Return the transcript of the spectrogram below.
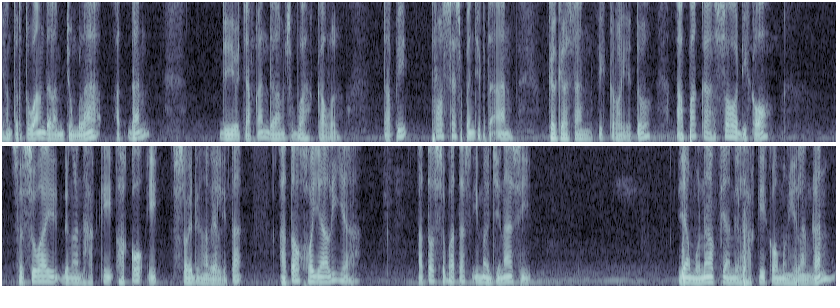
yang tertuang dalam jumlah dan diucapkan dalam sebuah kaul. Tapi proses penciptaan gagasan fikro itu apakah sodiko sesuai dengan haki hakoik sesuai dengan realita atau khoyalia atau sebatas imajinasi yang munafianil hakiko menghilangkan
